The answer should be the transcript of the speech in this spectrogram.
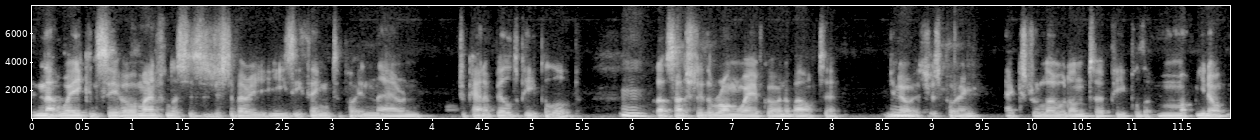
in that way you can see, oh, mindfulness is just a very easy thing to put in there and to kind of build people up. Mm. That's actually the wrong way of going about it. You know, mm. it's just putting extra load onto people that you know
